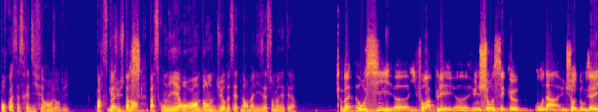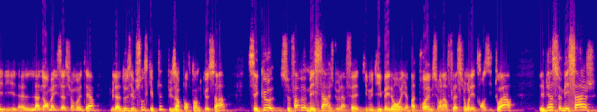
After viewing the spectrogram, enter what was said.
Pourquoi ça serait différent aujourd'hui? Parce que bah, justement, parce, qu'on y est, on rentre dans le dur de cette normalisation monétaire bah, Aussi, euh, il faut rappeler euh, une chose, c'est que on a une chose, vous avez dit la normalisation monétaire, mais la deuxième chose qui est peut-être plus importante que ça, c'est que ce fameux message de la Fed qui nous dit mais non, il n'y a pas de problème sur l'inflation, elle est transitoire, eh bien ce message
